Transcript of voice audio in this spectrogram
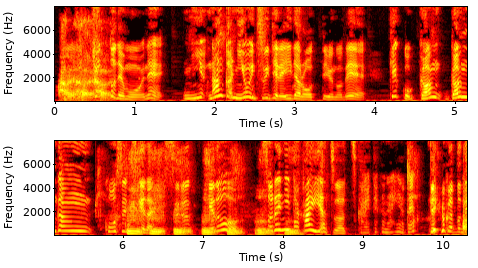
はいはいはい。ちょっとでもね、に、なんか匂いついてりゃいいだろうっていうので、結構ガン、ガンガン香水つけたりするけど、それにい高いやつは使いたくないよねっていうことで、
